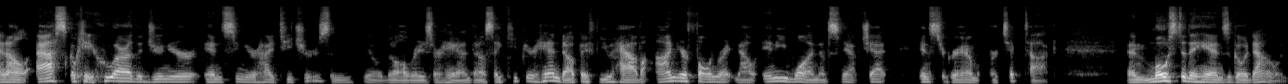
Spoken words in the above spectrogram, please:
and I'll ask, okay, who are the junior and senior high teachers? And you know, they'll all raise their hand. And I'll say, keep your hand up if you have on your phone right now any one of Snapchat, Instagram, or TikTok. And most of the hands go down.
